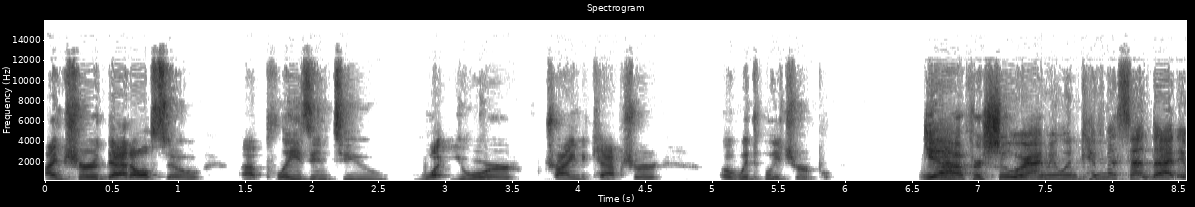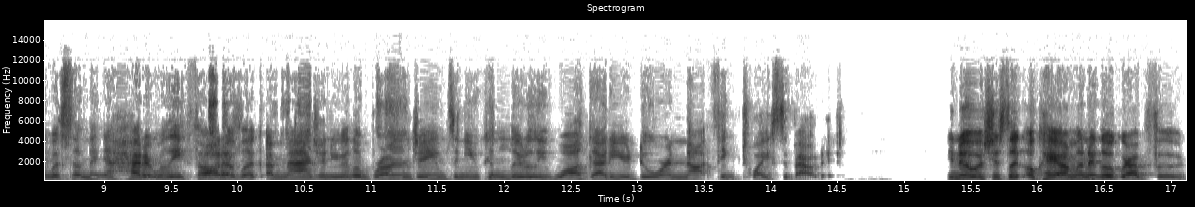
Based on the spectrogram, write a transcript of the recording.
I'm sure that also uh, plays into what you're trying to capture uh, with Bleacher Report. Yeah, for sure. I mean, when Kemba said that, it was something I hadn't really thought of. Like, imagine you're LeBron James and you can literally walk out of your door and not think twice about it. You know, it's just like, okay, I'm gonna go grab food.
